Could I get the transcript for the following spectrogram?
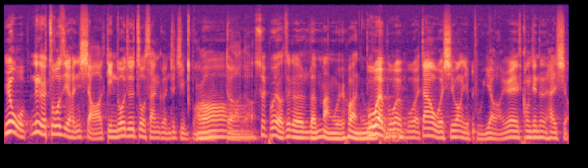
因为我那个桌子也很小啊，顶多就是坐三个人就进不了，哦，对啊，对啊，所以不会有这个人满为患的问题。不会，不会，不会。当然，我希望也不要啊，因为空间真的太小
